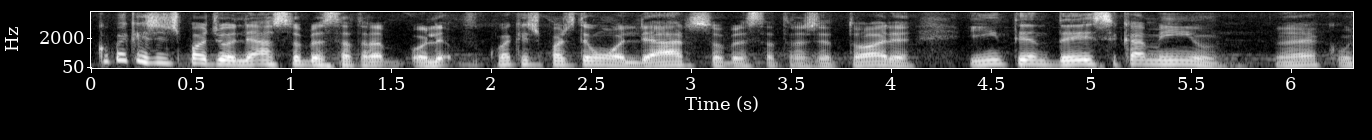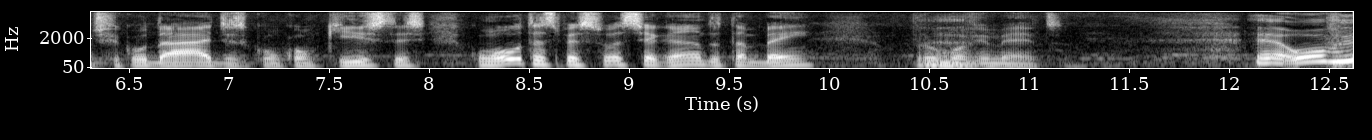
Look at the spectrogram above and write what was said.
Como é que a gente pode olhar sobre essa tra... como é que a gente pode ter um olhar sobre essa trajetória e entender esse caminho, né, com dificuldades, com conquistas, com outras pessoas chegando também para o é. movimento? É, houve,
